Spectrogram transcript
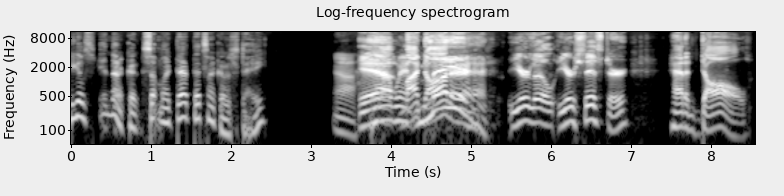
He goes, it's not good. Something like that. That's not going to stay. Ah. Yeah, went, my daughter, "Man." your little, your sister, had a doll,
